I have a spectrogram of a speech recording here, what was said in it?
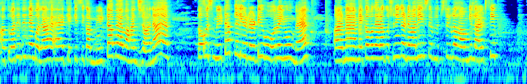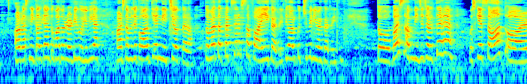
अतुबा दीदी ने बोला है कि किसी का मीटअप है, वहाँ जाना है। तो उस मीटअप के लिए रेडी हो रही हूँ मैं, और मैं मेकअप वगैरह कुछ नहीं करने वाली, सिर्फ़ लिपस्टिक लगाऊँगी लाइट सी। और बस निकलते हैं तो तो रेडी हुई भी है, और उसने मुझे कॉल किया, नीचे उतरा। तो मैं तब तक सिर्फ़ सफ़ाई कर रही थी, और कुछ भी नहीं मैं कर रही थी। तो बस अब नीचे चलते हैं उसके साथ और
